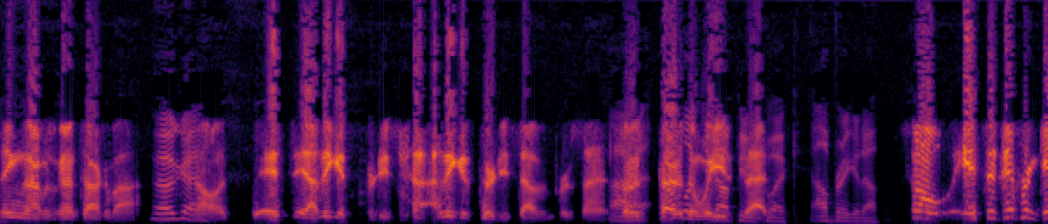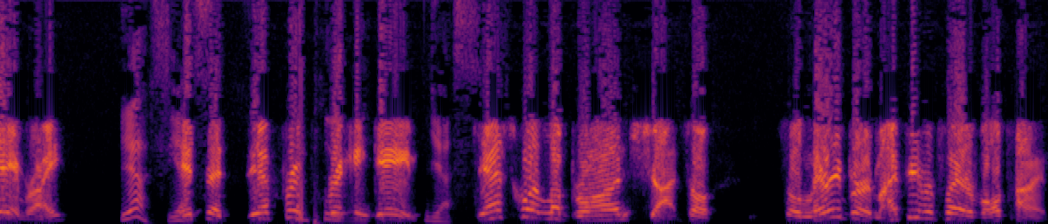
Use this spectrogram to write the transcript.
thing that I was going to talk about. Okay. No, it's, it's I think it's thirty. I think it's thirty-seven percent. So right. it's better I'll than what you said. Quick. I'll bring it up. So it's a different game, right? Yes, yes. It's a different freaking game. yes. Guess what LeBron shot? So, so Larry Bird, my favorite player of all time,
